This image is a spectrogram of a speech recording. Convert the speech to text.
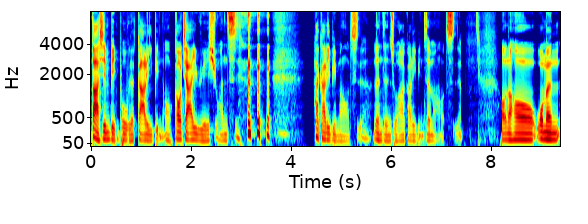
大兴饼铺的咖喱饼哦，高嘉瑜也喜欢吃，他咖喱饼蛮好吃的，认真说，他咖喱饼真蛮好吃的哦。然后我们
